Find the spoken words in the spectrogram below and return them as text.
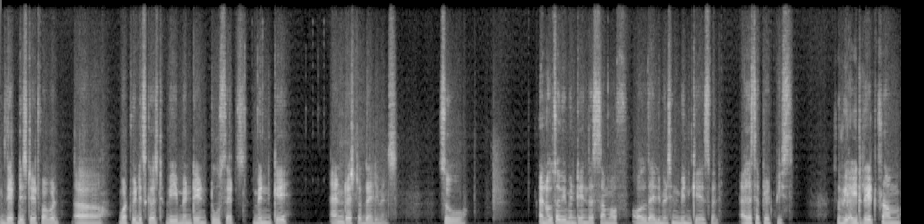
exactly straightforward. Uh, what we discussed we maintain two sets min k and rest of the elements. So and also we maintain the sum of all the elements in min k as well as a separate piece. So we iterate from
